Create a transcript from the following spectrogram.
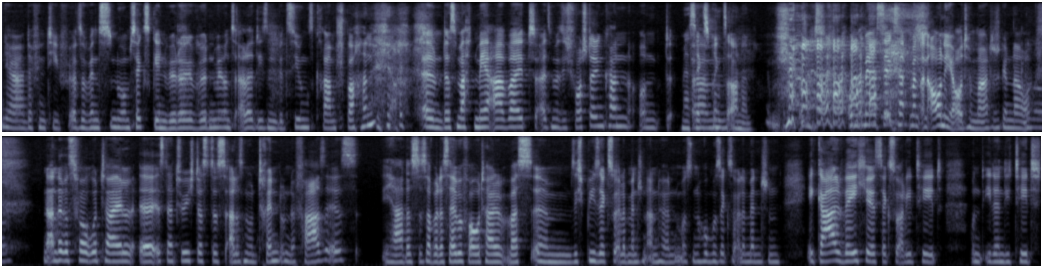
Ja, definitiv. Also wenn es nur um Sex gehen würde, würden wir uns alle diesen Beziehungskram sparen. Ja. Ähm, das macht mehr Arbeit, als man sich vorstellen kann. Und mehr Sex ähm, bringt's auch nicht. Und, und, mehr Sex hat man dann auch nicht automatisch, genau. genau. Ein anderes Vorurteil äh, ist natürlich, dass das alles nur ein Trend und eine Phase ist. Ja, das ist aber dasselbe Vorurteil, was ähm, sich bisexuelle Menschen anhören müssen, homosexuelle Menschen, egal welche Sexualität und Identität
